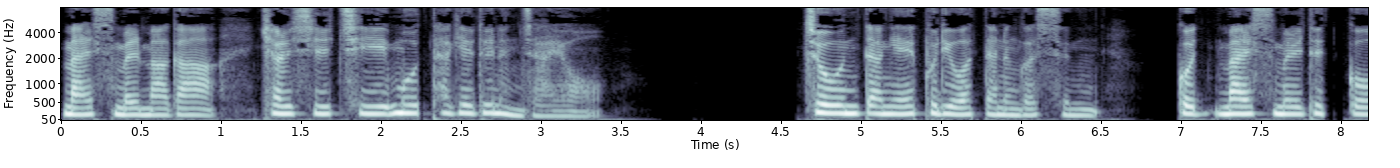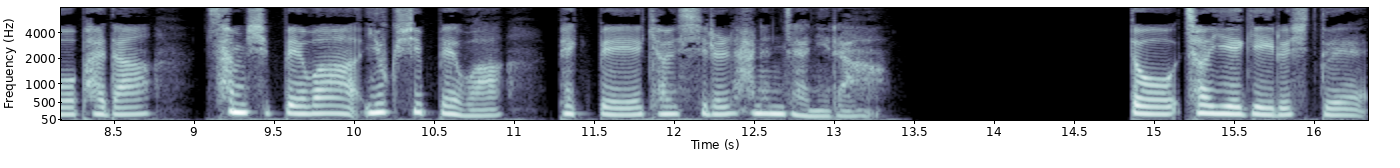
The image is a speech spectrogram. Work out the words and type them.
말씀을 막아 결실치 못하게 되는 자요. 좋은 땅에 뿌리웠다는 것은 곧 말씀을 듣고 받아 30배와 60배와 100배의 결실을 하는 자니라. 또 저희에게 이르시되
